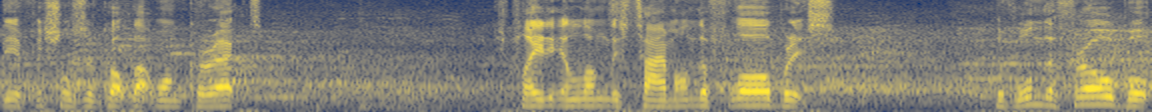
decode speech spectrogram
the officials have got that one correct. He's played it in long this time on the floor, but it's they've won the throw, but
